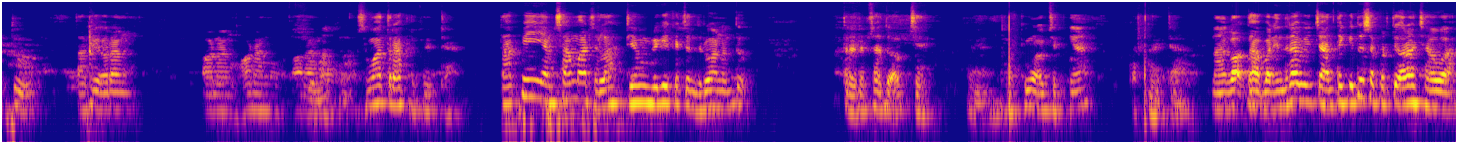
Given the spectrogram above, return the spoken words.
Itu tapi orang orang orang orang Sumatera. Berbeda. Tapi yang sama adalah dia memiliki kecenderungan untuk terhadap satu objek. Meskipun objeknya nah kalau tahapan indrawi cantik itu seperti orang Jawa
